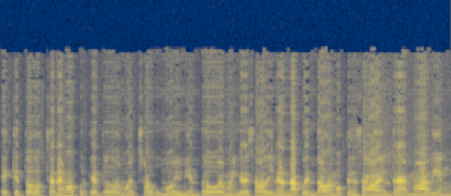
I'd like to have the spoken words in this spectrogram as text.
eh, que todos tenemos, porque todos hemos hecho algún movimiento, o hemos ingresado dinero en una cuenta, o hemos pensado en traernos a alguien,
